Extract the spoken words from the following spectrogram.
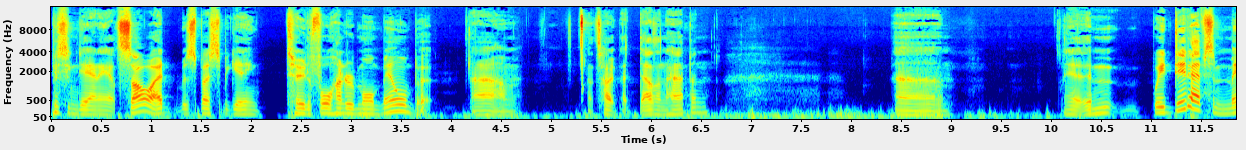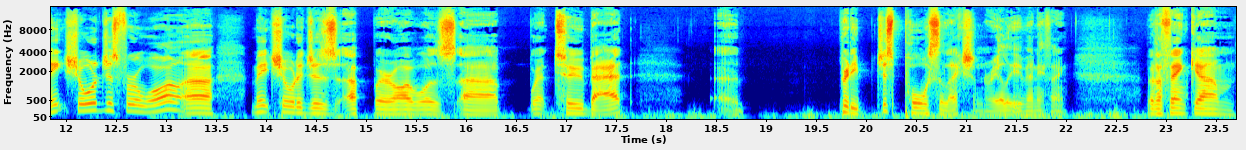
pissing down outside. We're supposed to be getting two to four hundred more mil, but um, let's hope that doesn't happen. Um, yeah, we did have some meat shortages for a while. Uh, meat shortages up where I was uh, weren't too bad. Uh, pretty just poor selection, really, if anything. But I think um,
